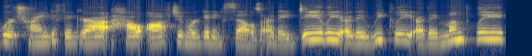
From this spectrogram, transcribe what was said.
We're trying to figure out how often we're getting sales. Are they daily? Are they weekly? Are they monthly?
